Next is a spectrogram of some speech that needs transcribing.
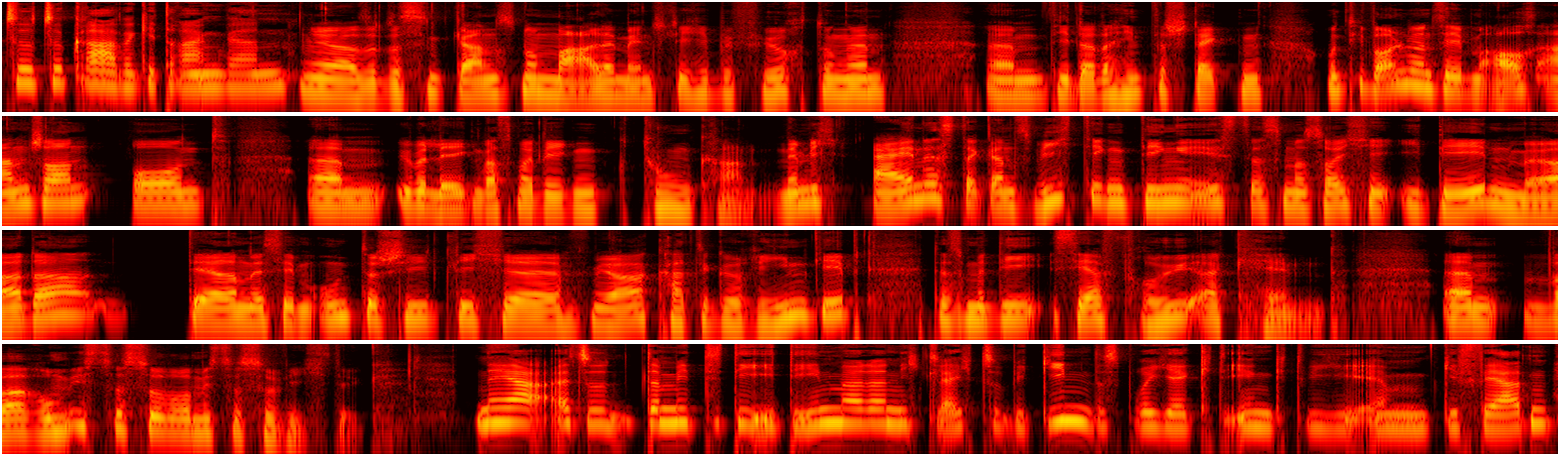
zu, zu Grabe getragen werden. Ja, also das sind ganz normale menschliche Befürchtungen, ähm, die da dahinter stecken. Und die wollen wir uns eben auch anschauen und ähm, überlegen, was man dagegen tun kann. Nämlich eines der ganz wichtigen Dinge ist, dass man solche Ideenmörder, deren es eben unterschiedliche ja, Kategorien gibt, dass man die sehr früh erkennt. Ähm, warum ist das so? Warum ist das so wichtig? Naja, also damit die Ideenmörder nicht gleich zu Beginn das Projekt irgendwie ähm, gefährden,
